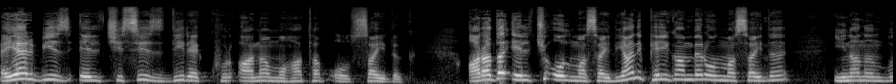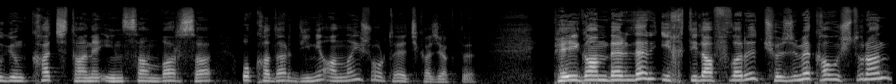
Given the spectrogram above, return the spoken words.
Eğer biz elçisiz direkt Kur'an'a muhatap olsaydık arada elçi olmasaydı yani peygamber olmasaydı inanın bugün kaç tane insan varsa o kadar dini anlayış ortaya çıkacaktı. Peygamberler ihtilafları çözüme kavuşturan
